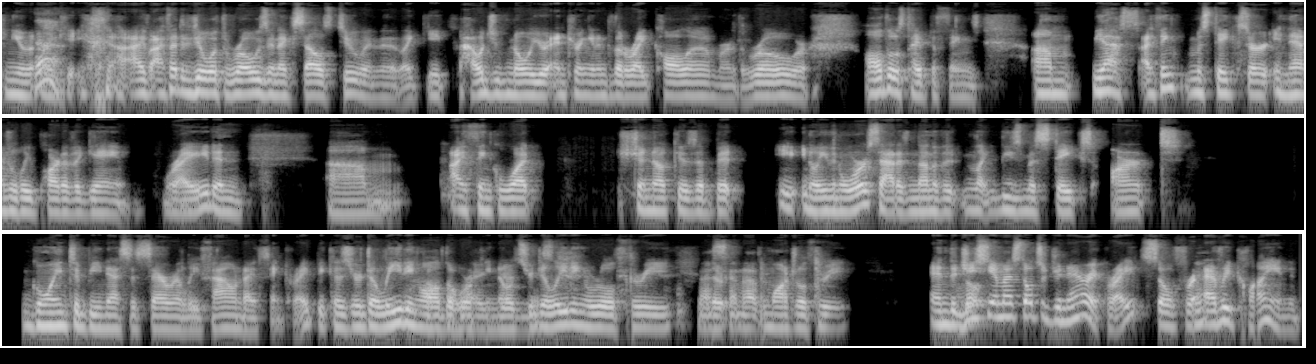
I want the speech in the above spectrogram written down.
can you yeah. like I've, I've had to deal with rows in excels too and like how would you know you're entering it into the right column or the row or all those type of things um yes i think mistakes are inevitably part of the game right and um i think what chinook is a bit you know even worse at is none of the like these mistakes aren't going to be necessarily found i think right because you're deleting all the working notes you're deleting rule three the, module three and the no. GCMS notes are generic, right? So for yeah. every client, it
